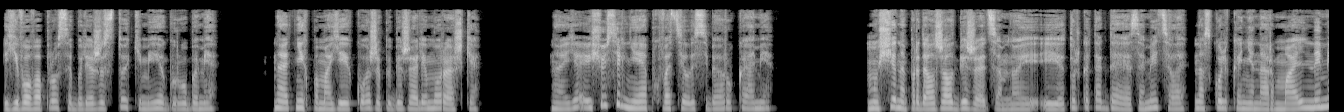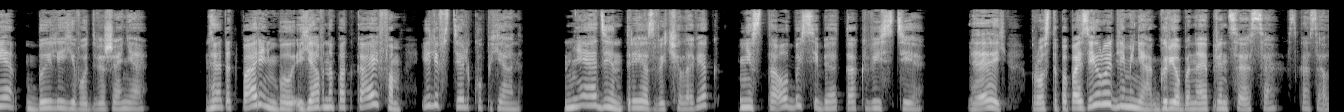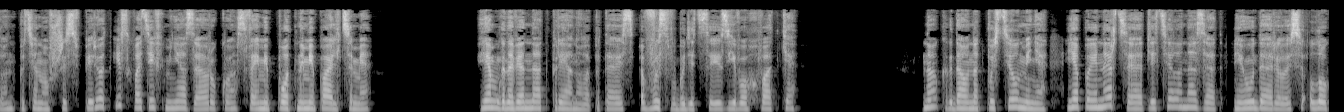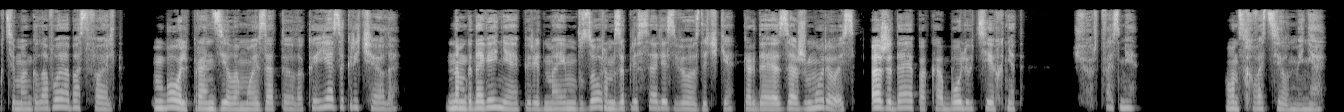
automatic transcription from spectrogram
Его вопросы были жестокими и грубыми. От них по моей коже побежали мурашки. А я еще сильнее обхватила себя руками. Мужчина продолжал бежать за мной, и только тогда я заметила, насколько ненормальными были его движения. Этот парень был явно под кайфом или в стельку пьян. Ни один трезвый человек не стал бы себя так вести. «Эй, просто попозируй для меня, грёбаная принцесса», — сказал он, потянувшись вперед и схватив меня за руку своими потными пальцами. Я мгновенно отпрянула, пытаясь высвободиться из его хватки. Но когда он отпустил меня, я по инерции отлетела назад и ударилась локтем и головой об асфальт. Боль пронзила мой затылок, и я закричала. На мгновение перед моим взором заплясали звездочки, когда я зажмурилась, ожидая, пока боль утихнет. Черт возьми. Он схватил меня.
